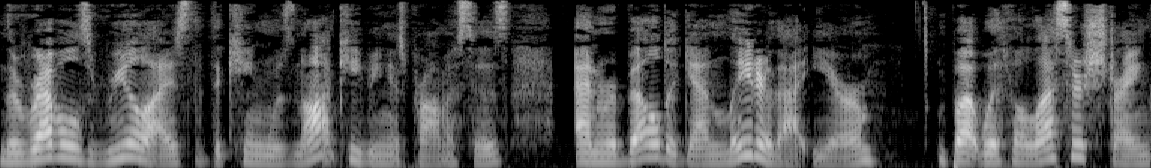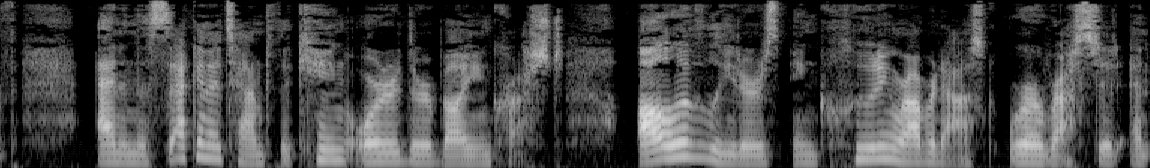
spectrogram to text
The rebels realized that the king was not keeping his promises and rebelled again later that year, but with a lesser strength, and in the second attempt, the king ordered the rebellion crushed. All of the leaders, including Robert Aske, were arrested and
